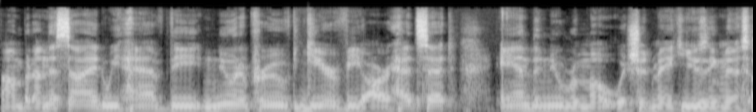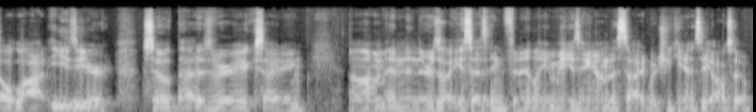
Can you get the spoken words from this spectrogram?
Um, but on this side, we have the new and improved Gear VR headset and the new remote, which should make using this a lot easier. So that is very exciting. Um, and then there's like, it says infinitely amazing on the side, which you can't see also.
